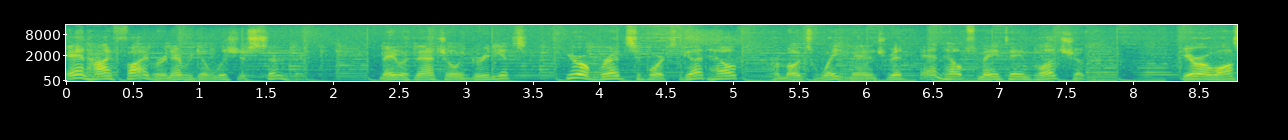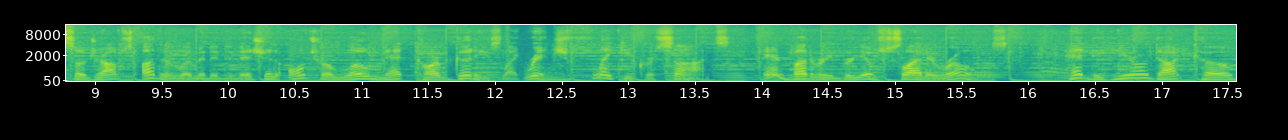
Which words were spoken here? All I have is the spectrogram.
and high fiber in every delicious serving. Made with natural ingredients, Hero Bread supports gut health, promotes weight management, and helps maintain blood sugar. Hero also drops other limited edition ultra low net carb goodies like rich, flaky croissants and buttery brioche slider rolls. Head to hero.co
